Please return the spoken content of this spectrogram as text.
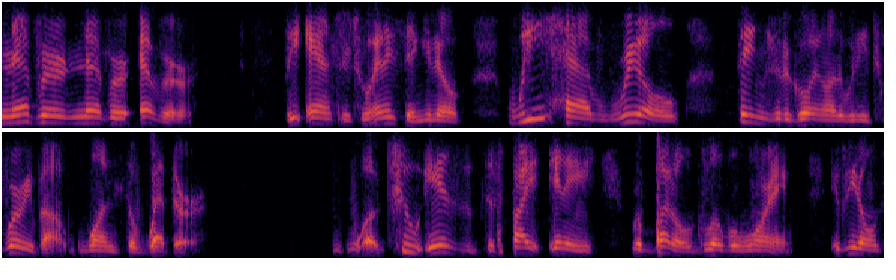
never, never, ever the answer to anything. You know, we have real things that are going on that we need to worry about. One's the weather. Two is, despite any rebuttal, global warming. If you don't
